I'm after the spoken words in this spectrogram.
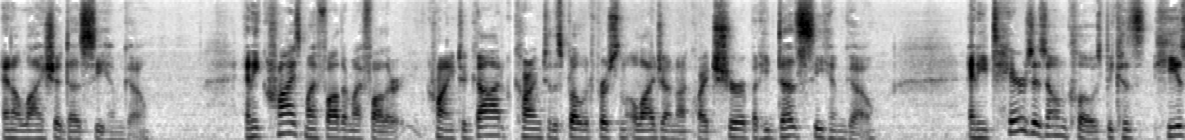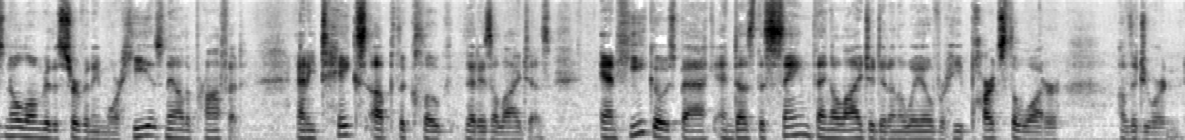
And Elisha does see him go. And he cries, My father, my father, crying to God, crying to this beloved person, Elijah, I'm not quite sure, but he does see him go. And he tears his own clothes because he is no longer the servant anymore. He is now the prophet. And he takes up the cloak that is Elijah's. And he goes back and does the same thing Elijah did on the way over. He parts the water of the Jordan.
